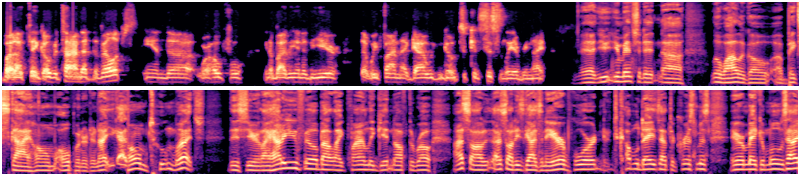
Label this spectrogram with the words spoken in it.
but I think over time that develops, and uh, we're hopeful, you know, by the end of the year that we find that guy we can go to consistently every night. Yeah, you, you mentioned it uh, a little while ago. A Big Sky home opener tonight. You guys home too much this year. Like, how do you feel about like finally getting off the road? I saw I saw these guys in the airport a couple days after Christmas. They were making moves. How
